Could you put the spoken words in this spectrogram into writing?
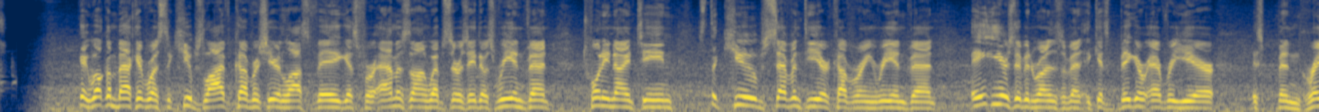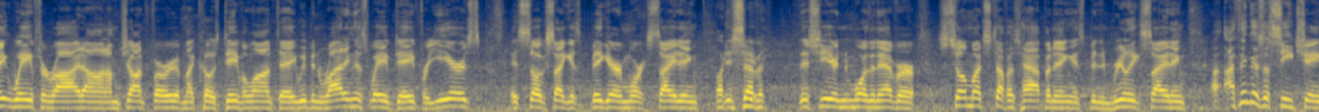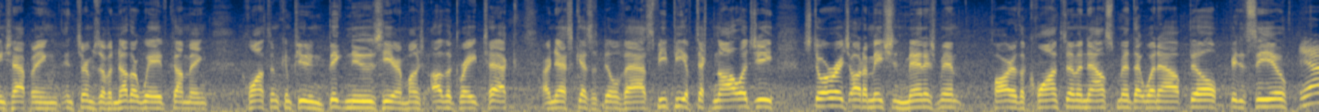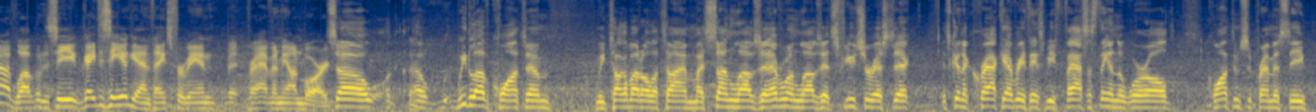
Okay, welcome back everyone. It's theCUBE's live coverage here in Las Vegas for Amazon Web Services AWS reInvent 2019. It's theCUBE's seventh year covering reInvent. Eight years they've been running this event. It gets bigger every year. It's been a great wave to ride on. I'm John Furrier with my co-host Dave Vellante. We've been riding this wave, Dave, for years. It's so exciting, it's bigger, and more exciting. Lucky this seven. Year, this year more than ever, so much stuff is happening. It's been really exciting. I think there's a sea change happening in terms of another wave coming. Quantum computing, big news here, amongst other great tech. Our next guest is Bill Vass, VP of Technology, Storage, Automation Management part of the quantum announcement that went out. Bill, great to see you. Yeah, welcome to see you. Great to see you again. Thanks for being for having me on board. So, uh, we love quantum. We talk about it all the time. My son loves it, everyone loves it. It's futuristic. It's going to crack everything. It's going to be the fastest thing in the world. Quantum supremacy.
